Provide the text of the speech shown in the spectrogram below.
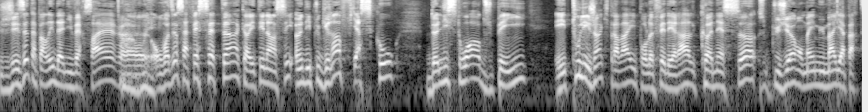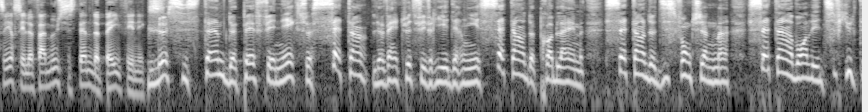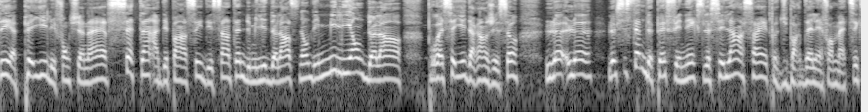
j'hésite à parler d'anniversaire. Ah, Euh, oui. On va dire ça fait sept ans qu'a été lancé un des plus grands fiascos de l'histoire du pays. Et tous les gens qui travaillent pour le fédéral connaissent ça. Plusieurs ont même eu maille à partir. C'est le fameux système de paye Phoenix. Le système de paix Phoenix, sept ans le 28 février dernier, sept ans de problèmes, sept ans de dysfonctionnement, sept ans à avoir des difficultés à payer les fonctionnaires, sept ans à dépenser des centaines de milliers de dollars, sinon des millions de dollars pour essayer d'arranger ça. Le, le, le système de paix Phoenix, c'est l'ancêtre du bordel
